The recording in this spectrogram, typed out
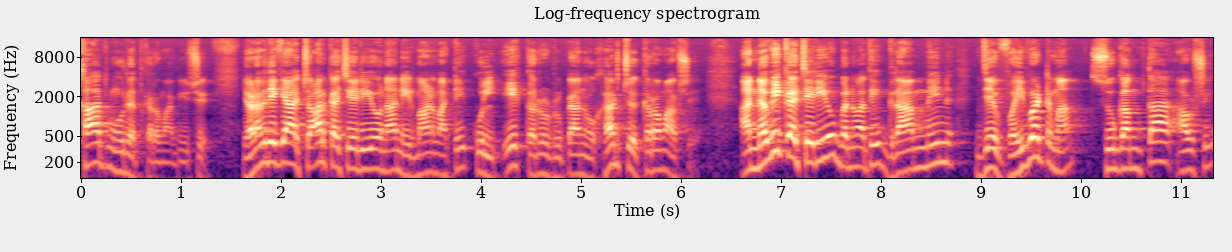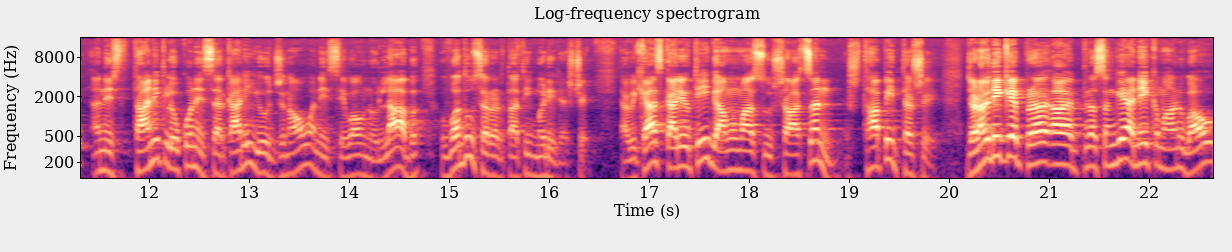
ખાતમુહૂર્ત કરવામાં આવ્યું છે. જણાવી દઈએ કે આ ચાર કચેરીઓના નિર્માણ માટે કુલ એક કરોડ રૂપિયાનો ખર્ચ કરવામાં આવશે. આ નવી કચેરીઓ બનવાથી ગ્રામીણ જે વહીવટમાં સુગમતા આવશે અને સ્થાનિક લોકોને સરકારી યોજનાઓ અને સેવાઓનો લાભ વધુ સરળતાથી મળી રહેશે. આ વિકાસ કાર્યોથી ગામોમાં સુશાસન સ્થાપિત થશે. જણાવી દઈએ કે પ્રસંગે અનેક મહાનુભાવો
